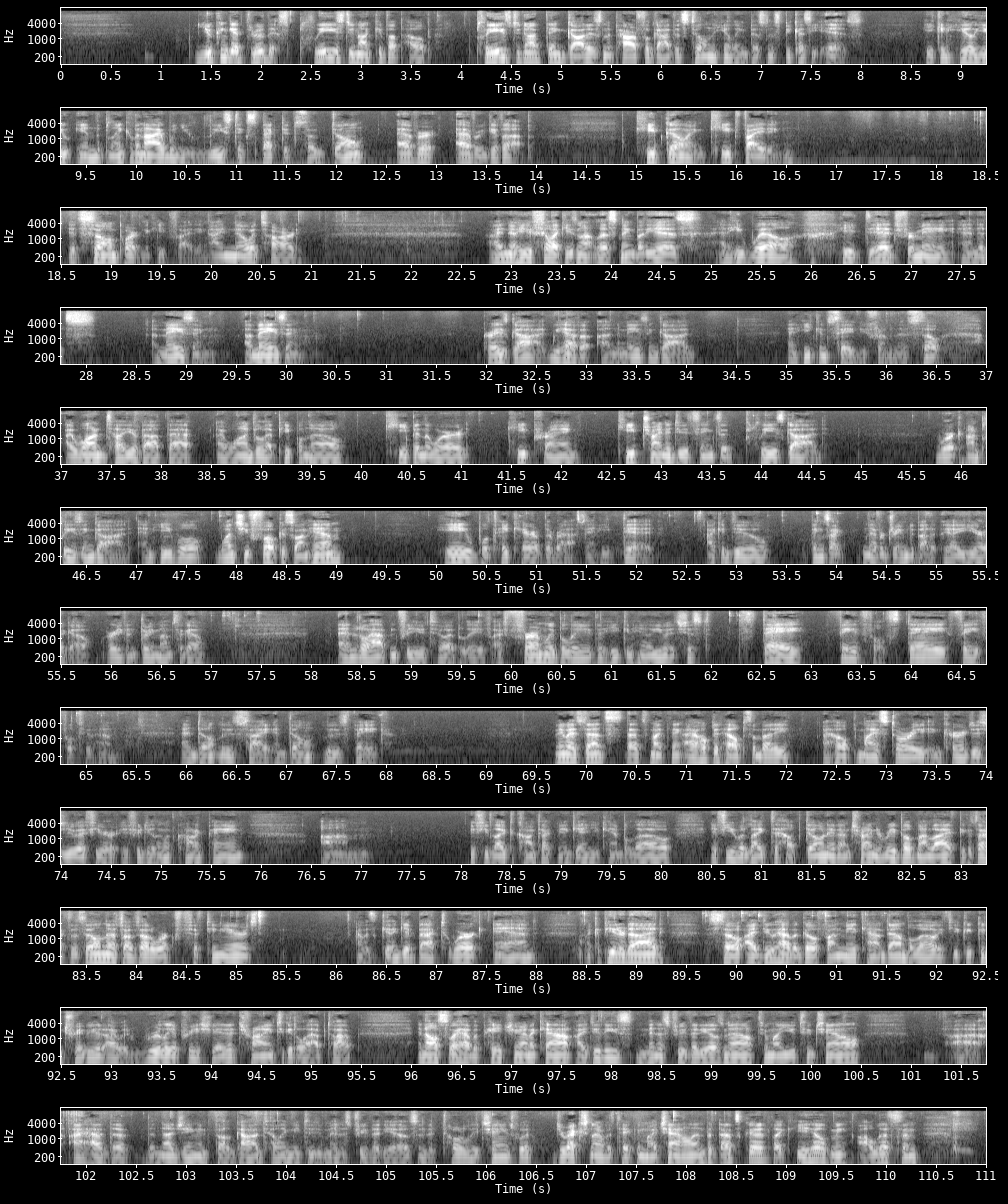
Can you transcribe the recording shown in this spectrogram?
You can get through this. Please do not give up hope. Please do not think God isn't a powerful God that's still in the healing business because He is. He can heal you in the blink of an eye when you least expect it. So don't ever, ever give up. Keep going. Keep fighting. It's so important to keep fighting. I know it's hard. I know you feel like he's not listening, but he is, and he will. He did for me, and it's amazing. Amazing. Praise God. We have a, an amazing God, and He can save you from this. So I wanted to tell you about that. I wanted to let people know keep in the Word, keep praying, keep trying to do things that please God. Work on pleasing God. And He will, once you focus on Him, He will take care of the rest. And He did. I could do things I never dreamed about a year ago or even three months ago and it'll happen for you too, I believe. I firmly believe that He can heal you. It's just stay faithful, stay faithful to Him, and don't lose sight and don't lose faith. Anyways, that's that's my thing. I hope it helps somebody. I hope my story encourages you if you're if you're dealing with chronic pain. Um, if you'd like to contact me again, you can below. If you would like to help donate, I'm trying to rebuild my life because after this illness, I was out of work for 15 years. I was going to get back to work and my computer died. So I do have a GoFundMe account down below. If you could contribute, I would really appreciate it. Trying to get a laptop. And also I have a Patreon account. I do these ministry videos now through my YouTube channel. Uh, I had the, the nudging and felt God telling me to do ministry videos, and it totally changed what direction I was taking my channel in. But that's good. Like He healed me. I'll listen.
